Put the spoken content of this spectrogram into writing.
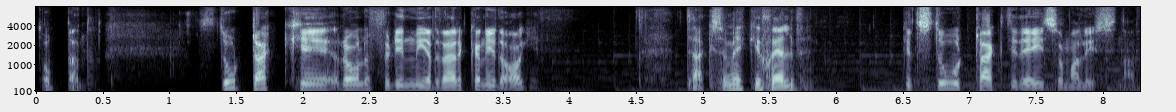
Toppen! Stort tack Rolf för din medverkan idag. Tack så mycket själv. Ett stort tack till dig som har lyssnat.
